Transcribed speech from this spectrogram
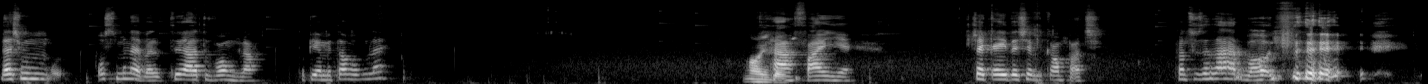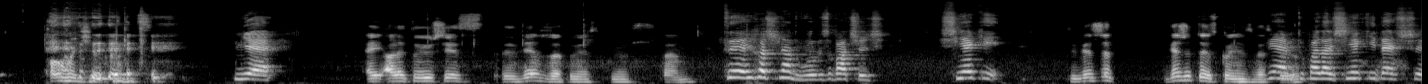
Dać mu ósmy level. Ty, a tu wągla. Kopiemy to w ogóle? No i Ha, dobrze. fajnie. Czekaj, idę się wykąpać. W końcu za darmo. Połóż się w końcu. Nie. Ej, ale tu już jest, y, wiesz, że tu jest już ten. Ty chodź na dwór zobaczyć. Śnieg i... Ty wiesz, że, wiesz, że to jest koniec wyspy Wiem, już? tu pada śnieg i deszcz yy,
